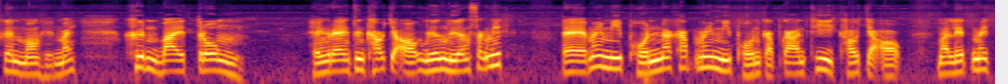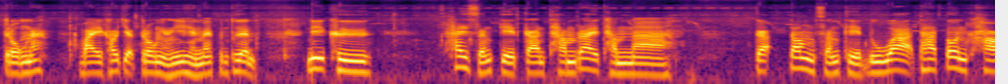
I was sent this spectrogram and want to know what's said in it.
พื่อนๆมองเห็นไหม ขึ้นใบตรงแข็งแรงถึงเขาจะออกเหลืองๆสักนิด แต่ไม่มีผลนะครับ ไม่มีผลกับการที่เขาจะออกเมล็ดไม่ตรงนะ ใบเขาจะตรงอย่างนี้เห็นไหมเพื่อนๆ นี่คือให้สังเกตการทำไร่ทำนา ก็ต้องสังเกตดูว่าถ้าต้นเขา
